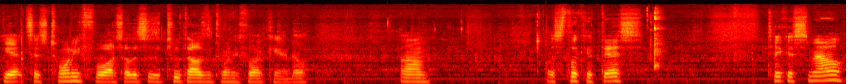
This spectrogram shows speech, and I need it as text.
Yeah, it says 24, so this is a 2024 candle. Um, let's look at this. Take a smell.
